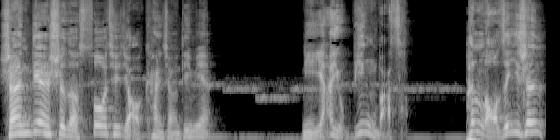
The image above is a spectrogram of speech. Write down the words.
闪电似的缩起脚看向地面。你丫有病吧！操，喷老子一身！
